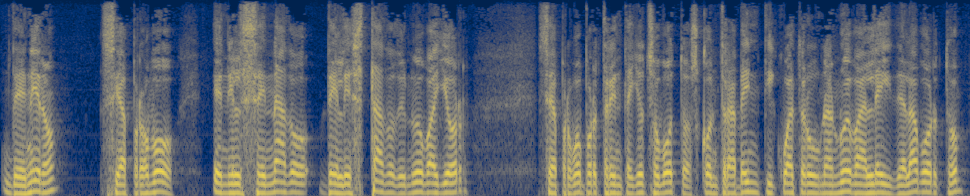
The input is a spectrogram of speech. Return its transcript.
de enero se aprobó en el Senado del Estado de Nueva York, se aprobó por 38 votos contra 24 una nueva ley del aborto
